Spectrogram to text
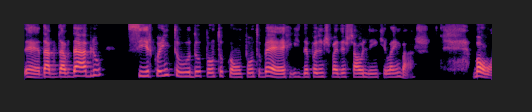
é, www.circoemtudo.com.br, e depois a gente vai deixar o link lá embaixo. Bom,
